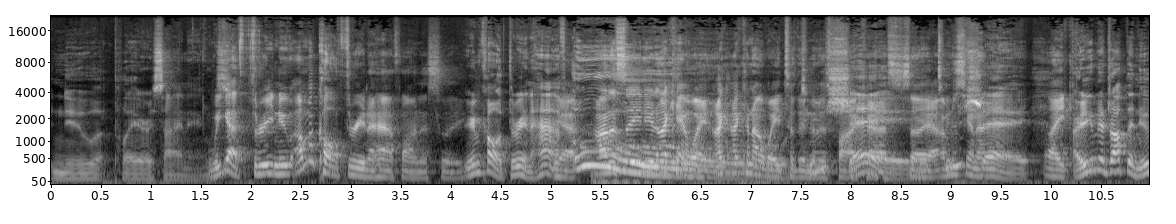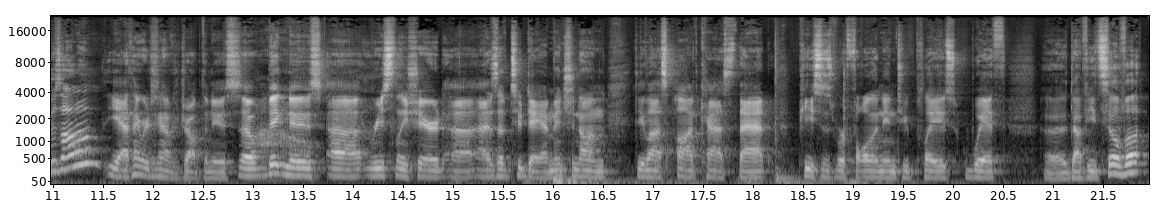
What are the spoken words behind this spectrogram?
new player signings. We got three new. I'm gonna call it three and a half. Honestly. You're gonna call it three and a half. Yeah. Ooh. Honestly, dude, I can't wait. I- I cannot wait till the end of this podcast. So, yeah, I'm just gonna- like- Are you gonna drop the news on them? Yeah, I think we're just gonna have to drop the news. So big news uh, recently shared uh, as of today. I mentioned on the last podcast that pieces were falling into place with uh, David Silva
